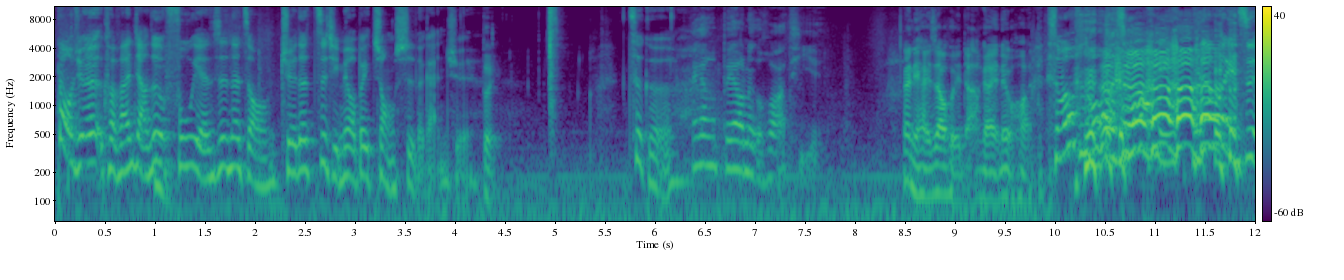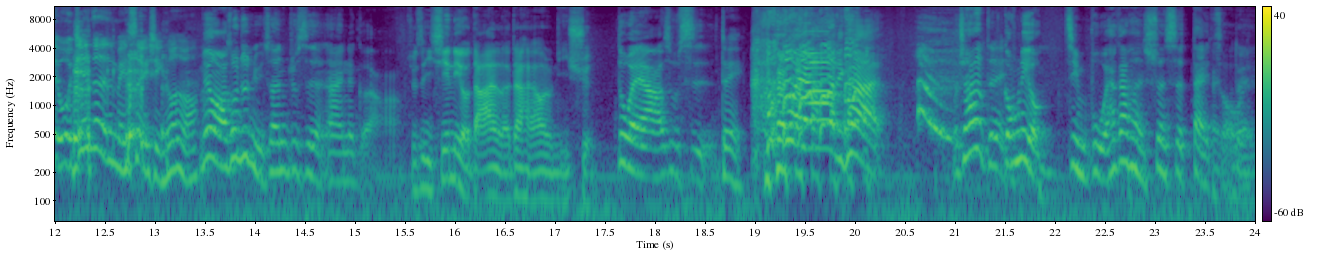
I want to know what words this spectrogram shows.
但我觉得可凡讲这个敷衍是那种觉得自己没有被重视的感觉，对，这个他刚刚非要那个话题耶，那你还是要回答刚才那个话题。什么什么什么？你再问一次，我今天真的是没睡醒，说什么？没有啊，说就女生就是很爱那个啊，就是你心里有答案了，但还要你选。对啊，是不是？对，对啊，你看，我觉得他功力有进步耶，他刚刚很顺势的带走哎对，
